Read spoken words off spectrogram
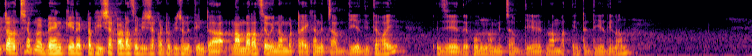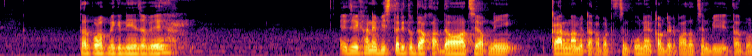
এটা হচ্ছে আপনার ব্যাংকের একটা ভিসা কার্ড আছে, ভিসা কার্ডের পিছনে তিনটা নাম্বার আছে, ওই নাম্বারটা এখানে চাপ দিয়ে দিতে হয়। যে দেখুন, আমি চাপ দিয়ে নাম্বার তিনটা দিয়ে দিলাম। তারপর আপনাকে নিয়ে যাবে এই যে এখানে বিস্তারিত দেখা, দেওয়া আছে আপনি কার নামে টাকা পাঠাচ্ছেন, কোন অ্যাকাউন্টে পাঠাচ্ছেন, বি, তারপর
